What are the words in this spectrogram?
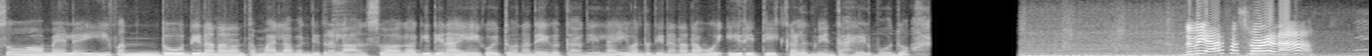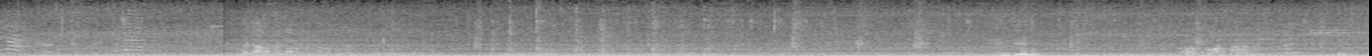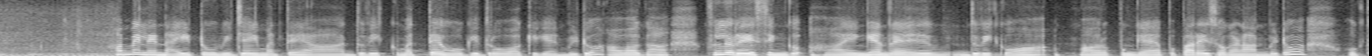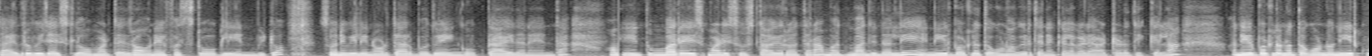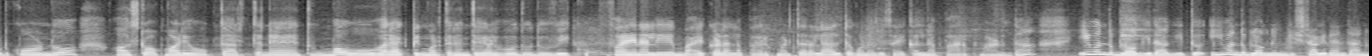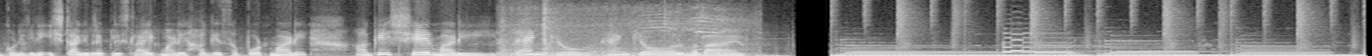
ಸೊ ಆಮೇಲೆ ಈ ಒಂದು ದಿನನ ನನ್ನ ತಮ್ಮ ಎಲ್ಲ ಬಂದಿದ್ರಲ್ಲ ಸೊ ಹಾಗಾಗಿ ದಿನ ಹೇಗೋಯ್ತು ಅನ್ನೋದೇ ಗೊತ್ತಾಗಲಿಲ್ಲ. ಈ ಒಂದು ದಿನನ ನಾವು ಈ ರೀತಿ ಕಳೆದ್ವಿ ಅಂತ ಹೇಳ್ಬೋದು. ದುವಿ ಯಾರು ಫಸ್ಟ್ ನೋಡೋಣ? ಆಮೇಲೆ ನೈಟು ವಿಜಯ್ ಮತ್ತು ದುವಿಕ್ ಮತ್ತೆ ಹೋಗಿದ್ರು ವಾಕಿಗೆ ಅಂದ್ಬಿಟ್ಟು. ಆವಾಗ ಫುಲ್ ರೇಸಿಂಗು ಹೆಂಗೆ ಅಂದರೆ ದುವಿಕು ಅವ್ರ ಅಪ್ಪಂಗೆ ಪಪ್ಪ ರೇಸ್ ಹೋಗೋಣ ಅಂದ್ಬಿಟ್ಟು ಹೋಗ್ತಾಯಿದ್ರು ವಿಜಯ್ ಸ್ಲೋ ಮಾಡ್ತಾಯಿದ್ರು ಅವನೇ ಫಸ್ಟ್ ಹೋಗಲಿ ಅಂದ್ಬಿಟ್ಟು. ಸೊ ನೀವು ಇಲ್ಲಿ ನೋಡ್ತಾ ಇರ್ಬೋದು, ಹೆಂಗೆ ಹೋಗ್ತಾ ಇದ್ದಾನೆ ಅಂತ. ಏನು ತುಂಬ ರೇಸ್ ಮಾಡಿ ಸುಸ್ತಾಗಿರೋ ಥರ ಮದ್ ಮಧ್ಯದಲ್ಲಿ ನೀರು ಬಾಟ್ಲು ತೊಗೊಂಡೋಗಿರ್ತೇನೆ ಕೆಳಗಡೆ ಆಟ ಆಡೋದಕ್ಕೆಲ್ಲ. ಆ ನೀರು ಬಾಟ್ಲನ್ನ ತೊಗೊಂಡು ನೀರು ಕುಡ್ಕೊಂಡು ಸ್ಟಾಪ್ ಮಾಡಿ ಹೋಗ್ತಾ ಇರ್ತಾನೆ. ತುಂಬ ಓವರ್ ಆ್ಯಕ್ಟಿಂಗ್ ಮಾಡ್ತಾನೆ ಅಂತ ಹೇಳ್ಬೋದು ದುವೀಕ್. ಫೈನಲಿ ಬೈಕ್ಗಳೆಲ್ಲ ಪಾರ್ಕ್ ಮಾಡ್ತಾರಲ್ಲ, ಅಲ್ಲಿ ತೊಗೊಂಡೋಗಿ ಸೈಕಲ್ನ ಪಾರ್ಕ್ ಮಾಡ್ದ. ಈ ಒಂದು ಬ್ಲಾಗ್ ಇದಾಗಿತ್ತು. ಈ ಒಂದು ಬ್ಲಾಗ್ ನಿಮ್ಗೆ ಇಷ್ಟ ಆಗಿದೆ ಅಂತ ಅಂದ್ಕೊಂಡಿದ್ದೀನಿ ಇಷ್ಟ ಆಗಿದ್ರೆ ಪ್ಲೀಸ್ ಲೈಕ್ ಮಾಡಿ, ಹಾಗೆ ಸಪೋರ್ಟ್ ಮಾಡಿ, ಹಾಗೆ ಶೇರ್ ಮಾಡಿ. Thank you thank you all bye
